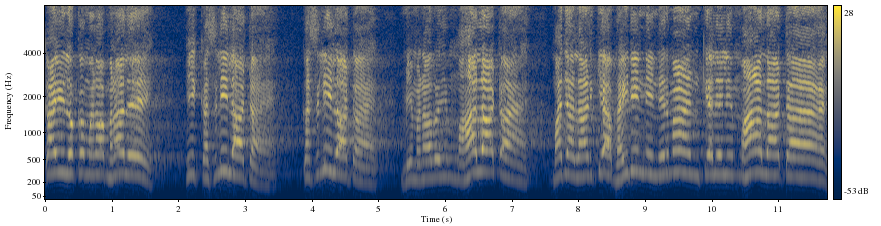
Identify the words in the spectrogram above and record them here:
काही लोक मला म्हणाले ही कसली लाट आहे? कसली लाट आहे? मी म्हणालो ही महालाट आहे. माझ्या लाडक्या बहिणींनी निर्माण केलेली महालाट आहे.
